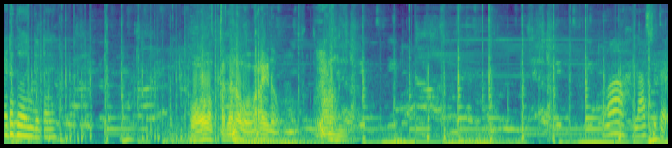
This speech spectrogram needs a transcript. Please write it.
ഏട്ടത് വാങ്ങിക്കട്ടെ? ഓ അങ്ങനെ ഓവറായിടോ വാ ലാസ്റ്റത്തെ.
